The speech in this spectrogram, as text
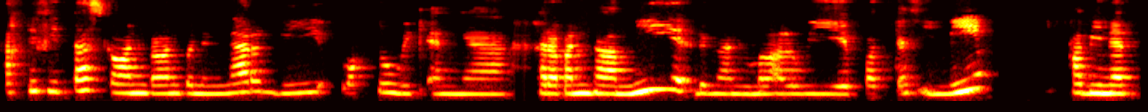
aktivitas kawan-kawan pendengar di waktu weekendnya. Harapan kami dengan melalui podcast ini, kabinet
